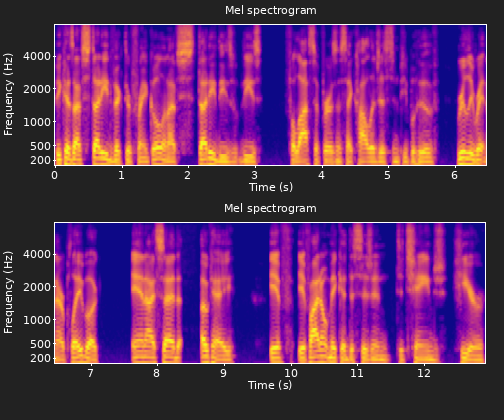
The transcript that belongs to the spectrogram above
because I've studied Viktor Frankl and I've studied these, these philosophers and psychologists and people who have really written our playbook. And I said, okay, if if I don't make a decision to change here,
